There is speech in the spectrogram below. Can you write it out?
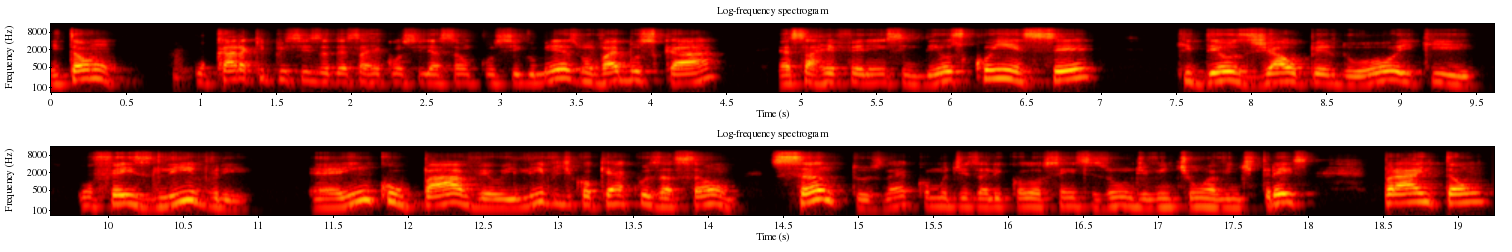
Então, o cara que precisa dessa reconciliação consigo mesmo vai buscar essa referência em Deus, conhecer que Deus já o perdoou e que o fez livre, é, inculpável e livre de qualquer acusação, santos, né, como diz ali Colossenses 1, de 21 a 23, para então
